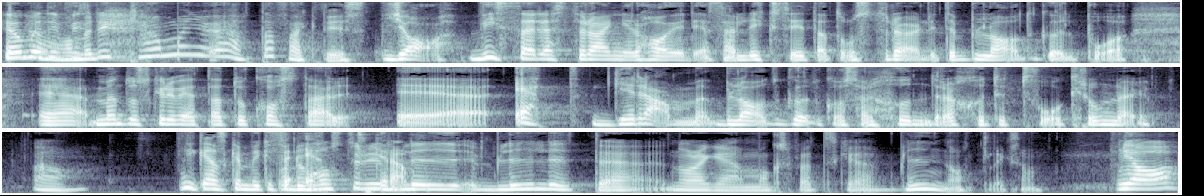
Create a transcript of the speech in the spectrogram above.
Ja, men Ja, det finns... men det kan man ju äta faktiskt. Ja, vissa restauranger har ju det så här lyxigt att de strör lite bladguld på. Eh, men då ska du veta att då kostar eh, ett gram bladguld kostar 172 kronor. Ja. Det är ganska mycket för då ett måste det ju gram. bli, bli lite, några gram också för att det ska bli något. Liksom. Ja,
